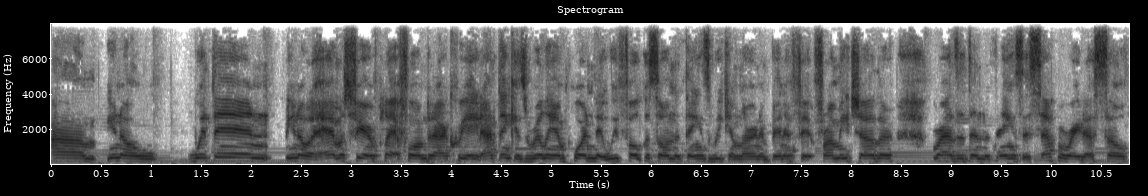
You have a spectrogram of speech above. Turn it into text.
Um, you know, within you know the atmosphere and platform that I create, I think it's really important that we focus on the things we can learn and benefit from each other, rather than the things that separate us. So.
